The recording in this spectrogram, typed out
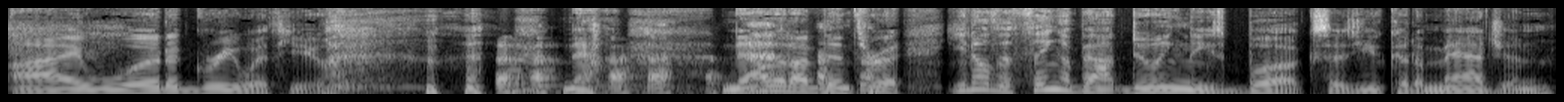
I would agree with you. now, now that I've been through it, you know, the thing about doing these books, as you could imagine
